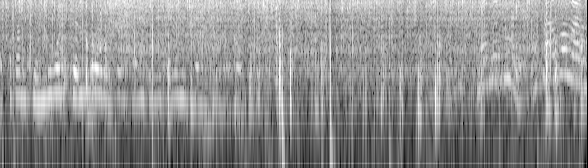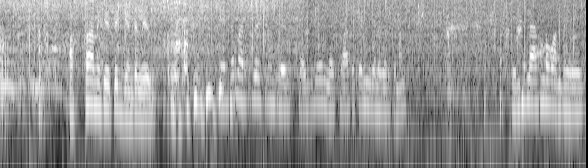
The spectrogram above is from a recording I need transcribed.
అక్కడ చెల్లు కూడా చెల్లు కూడా పెట్టాను. కానీ చెల్లు చెల్లు మీకు తెలుసు. ప్రస్తుతానికైతే గంట లేదు. ఎంత మర్చిపెట్టినాం ఫ్రెండ్స్. అందుకే ఇంకా చేతకని నిలబెడుతున్నాం. ఎంత లేకుండా వంట ఈరోజు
